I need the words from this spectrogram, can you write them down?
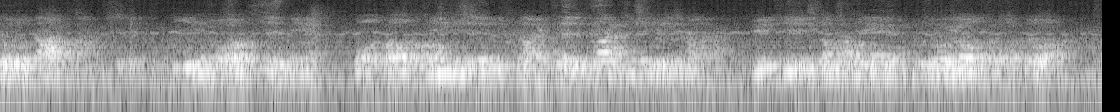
入道场时，应作四念：我从今时乃至三七日满，于其中间诸有所作。常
